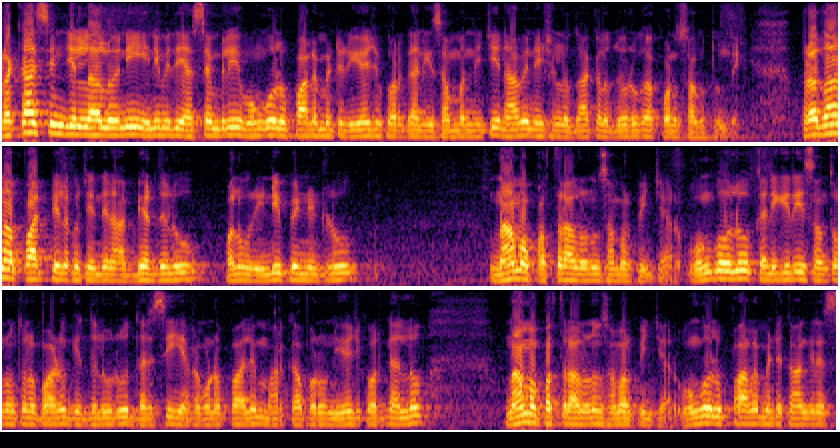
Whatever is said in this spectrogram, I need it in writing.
ప్రకాశం జిల్లాలోని ఎనిమిది అసెంబ్లీ ఒంగోలు పార్లమెంటు నియోజకవర్గానికి సంబంధించి నామినేషన్ల దాఖలు జోరుగా కొనసాగుతుంది. ప్రధాన పార్టీలకు చెందిన అభ్యర్థులు పలువురు ఇండిపెండెంట్లు నామపత్రాలను సమర్పించారు. ఒంగోలు కనిగిరి సంతనోతులపాడు గిద్దలూరు దర్శి ఎర్రగొండపాలెం మార్కాపురం నియోజకవర్గాల్లో నామపత్రాలను సమర్పించారు. ఒంగోలు పార్లమెంటు కాంగ్రెస్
